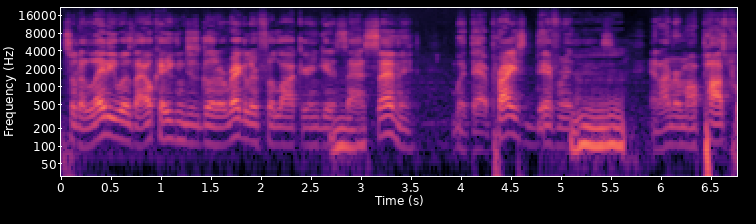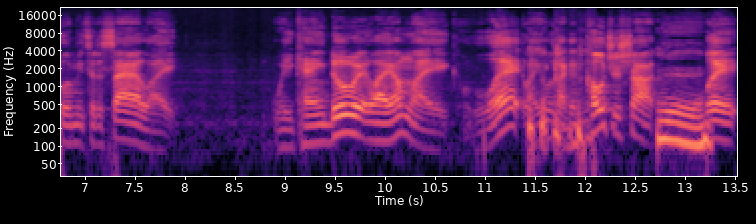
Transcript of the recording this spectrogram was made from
So the lady was like, okay, you can just go to regular Foot Locker and get a mm. size seven, but that price difference. Mm-hmm. And I remember my pops pulling me to the side like, we can't do it. Like I'm like, what? Like it was like a culture shock. Yeah. But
